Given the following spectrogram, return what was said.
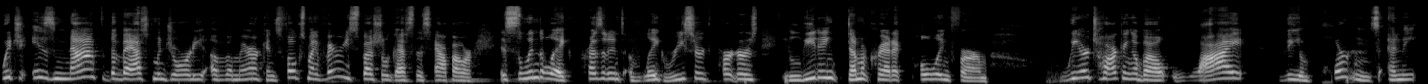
which is not the vast majority of Americans. Folks, my very special guest this half hour is Celinda Lake, president of Lake Research Partners, a leading Democratic polling firm. We are talking about why the importance and the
